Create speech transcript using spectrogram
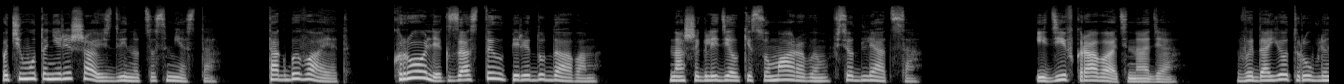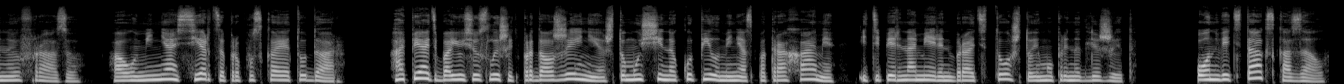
Почему-то не решаюсь двинуться с места. Так бывает. Кролик застыл перед удавом. Наши гляделки с Умаровым все длятся. «Иди в кровать, Надя», — выдает рубленную фразу, а у меня сердце пропускает удар. Опять боюсь услышать продолжение, что мужчина купил меня с потрохами и теперь намерен брать то, что ему принадлежит. Он ведь так сказал.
